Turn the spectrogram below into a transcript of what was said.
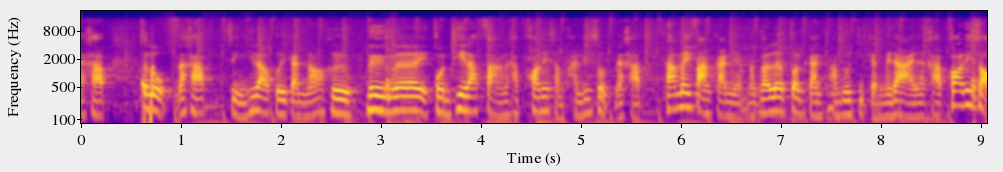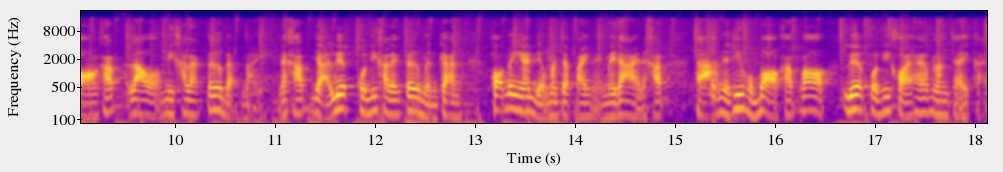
นะครับสรุปนะครับสิ่งที่เราคุยกันเนาะคือหนึ่งเลยคนที่รับฟังนะครับข้อนี้สำคัญที่สุดนะครับถ้าไม่ฟังกันเนี่ยมันก็เริ่มต้นการทำธุรกิจกันไม่ได้นะครับข้อที่สองครับเรามีคาแรคเตอร์แบบไหนนะครับอย่าเลือกคนที่คาแรคเตอร์เหมือนกันเพราะไม่งั้นเดี๋ยวมันจะไปไหนไม่ได้นะครับ สามอย่างที่ผมบอกครับก็เลือกคนที่คอยให้กำลังใจกัน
